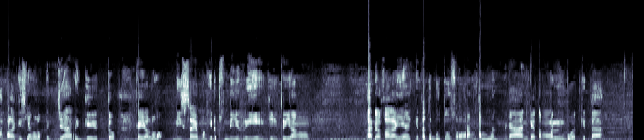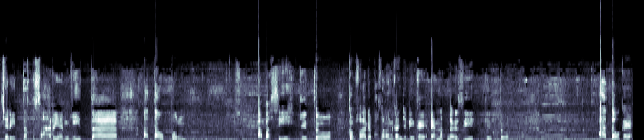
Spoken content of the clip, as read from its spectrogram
apalagi sih yang lo kejar gitu. Kayak lo bisa emang hidup sendiri gitu yang ada kalanya kita tuh butuh seorang temen kan kayak temen buat kita cerita keseharian kita ataupun apa sih gitu. Kalau misalnya ada pasangan kan jadi kayak enak gak sih gitu atau kayak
